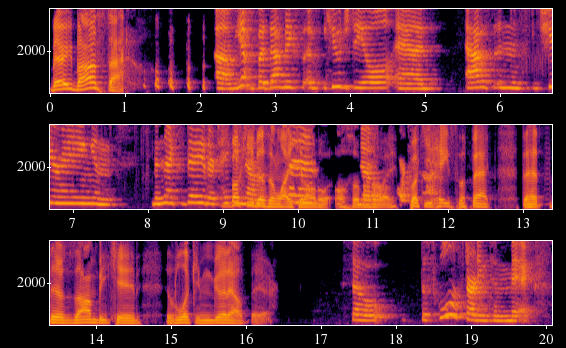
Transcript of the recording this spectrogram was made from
Barry Bonds style. um yeah but that makes a huge deal and addison's cheering and the next day they're taking Bucky doesn't the like it. fence. Although, also by the way, Bucky not. hates the fact that their zombie kid is looking good out there. So the school is starting to mix,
